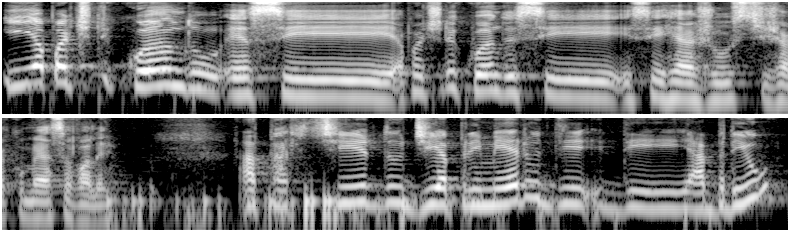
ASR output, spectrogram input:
E a partir de quando esse, a partir de quando esse, esse reajuste já começa a valer? A partir do dia 1 de, de abril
